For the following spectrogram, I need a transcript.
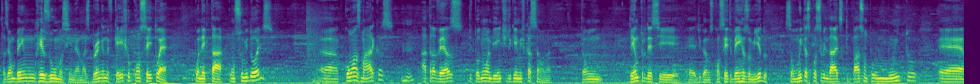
fazer um bem um resumo, assim, né? Mas Brand Gamification, o conceito é conectar consumidores uh, com as marcas uhum. através de todo um ambiente de gamificação, né? Então, dentro desse, é, digamos, conceito bem resumido, são muitas possibilidades que passam por muito é,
